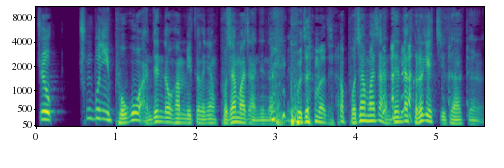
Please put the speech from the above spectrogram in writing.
쭉 충분히 보고 안 된다고 합니까? 그냥 보자마자 안 된다고 합니까? 보자마자. 아, 보자마자 안 된다 그러겠지 그 학교는.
